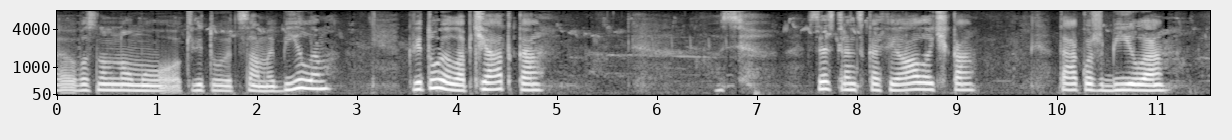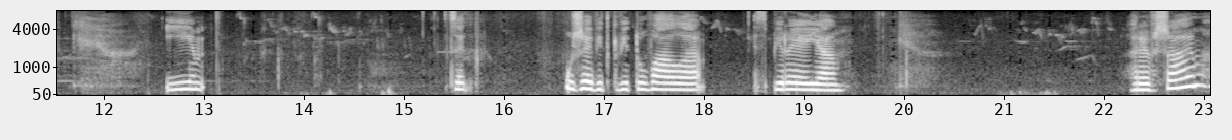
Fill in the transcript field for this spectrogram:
в основному квітують саме білим. Квітує лапчатка, сестринська фіалочка, також біла. І це вже відквітувала спірея Гревшайм,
